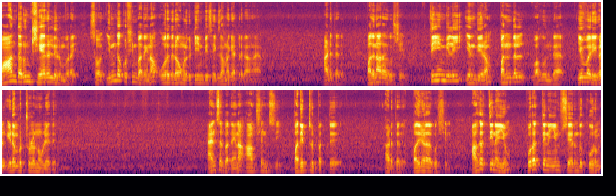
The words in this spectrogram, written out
மாந்தரும் சேரல் இரும்புரை. ஸோ இந்த கொஷின் பார்த்தீங்கன்னா ஒரு தடவை உங்களுக்கு டிஎன்பிசி எக்ஸாமில் கேட்டிருக்காங்க. அடுத்தது பதினாறாவது கொஸ்டின் தீம்பிலி எந்திரம் பந்தல் வகுந்த. இவ்வரிகள் இடம்பெற்றுள்ள நூல் எது? ஆன்சர் பார்த்தீங்கன்னா ஆப்ஷன் சி பதிற்று பத்து. அடுத்தது பதினேழாவது கொஸ்டின் அகத்தினையும் புறத்தினையும் சேர்ந்து கூறும்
